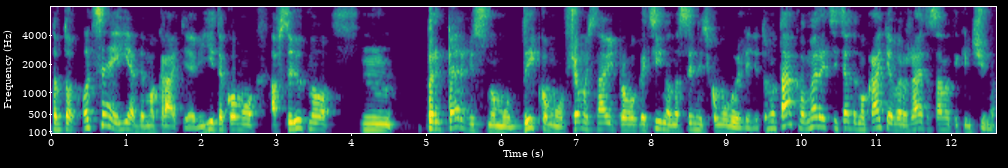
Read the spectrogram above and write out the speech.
Тобто, оце і є демократія в її такому абсолютно. Первісному, дикому, в чомусь навіть провокаційно насильницькому вигляді. Тому так в Америці ця демократія виражається саме таким чином.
